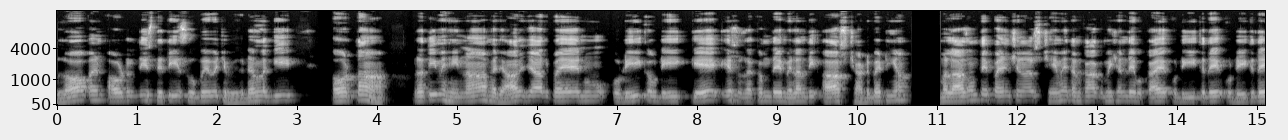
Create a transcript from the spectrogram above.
ਲਾਅ ਐਂਡ ਆਰਡਰ ਦੀ ਸਥਿਤੀ ਸੂਬੇ ਵਿੱਚ ਵਿਗੜਨ ਲੱਗੀ। ਔਰਤਾਂ ਪ੍ਰਤੀ ਮਹੀਨਾ ਹਜ਼ਾਰ ਹਜ਼ਾਰ ਰੁਪਏ ਨੂੰ ਉਡੀਕ ਉਡੀਕ ਕੇ ਇਸ ਰਕਮ ਦੇ ਮਿਲਣ ਦੀ ਆਸ ਛੱਡ ਬੈਠੀਆਂ। ਮੁਲਾਜ਼ਮ ਤੇ ਪੈਨਸ਼ਨਰਸ 6ਵੇਂ ਤਨਖਾਹ ਕਮਿਸ਼ਨ ਦੇ ਬਕਾਏ ਉਡੀਕਦੇ ਉਡੀਕਦੇ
